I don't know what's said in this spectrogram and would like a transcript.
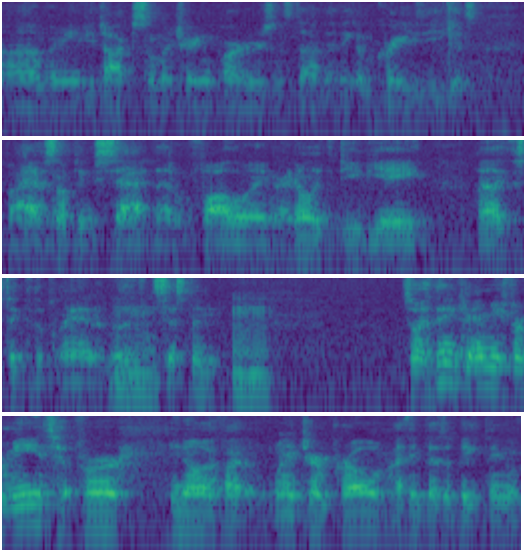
Um, I mean, if you talk to some of my training partners and stuff, they think I'm crazy because if I have something set that I'm following or I don't like to deviate, I like to stick to the plan. I'm really mm-hmm. consistent. Mm-hmm. So I think, I mean, for me, for you know, if I when I turn pro, I think that's a big thing of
